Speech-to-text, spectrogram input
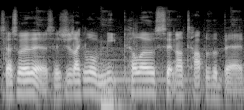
So that's what it is. It's just like a little meat pillow sitting on top of a bed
